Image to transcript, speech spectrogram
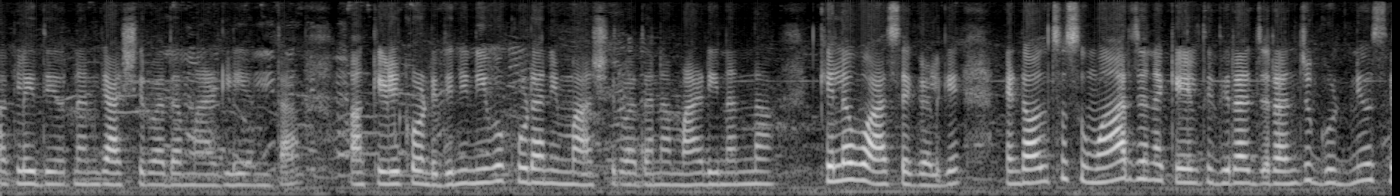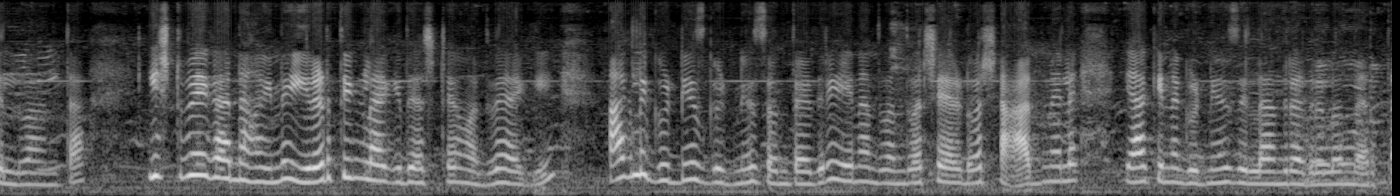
ಆಗಲಿ ದೇವ್ರು ನನಗೆ ಆಶೀರ್ವಾದ ಮಾಡಲಿ ಅಂತ ಕೇಳ್ಕೊಂಡಿದ್ದೀನಿ. ನೀವು ಕೂಡ ನಿಮ್ಮ ಆಶೀರ್ವಾದನ ಮಾಡಿ ನನ್ನ ಕೆಲವು ಆಸೆಗಳಿಗೆ. ಆ್ಯಂಡ್ ಆಲ್ಸೋ ಸುಮಾರು ಜನ ಕೇಳ್ತಿದ್ದೀರಾ ರಂಜು ಗುಡ್ ನ್ಯೂಸ್ ಇಲ್ವಾ? ಅಂತ. ಇಷ್ಟು ಬೇಗ ನಾವು ಇನ್ನೂ ಎರಡು ತಿಂಗಳಾಗಿದೆ ಅಷ್ಟೇ ಮದುವೆ ಆಗಿ. ಆಗಲಿ ಗುಡ್ ನ್ಯೂಸ್ ಗುಡ್ ನ್ಯೂಸ್ ಅಂತ ಇದ್ರಿ. ಏನದು ಒಂದು ವರ್ಷ, ಎರಡು ವರ್ಷ ಆದಮೇಲೆ ಯಾಕಿನ್ನ ಗುಡ್ ನ್ಯೂಸ್ ಇಲ್ಲ ಅಂದರೆ ಅದರಲ್ಲೊಂದು ಅರ್ಥ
